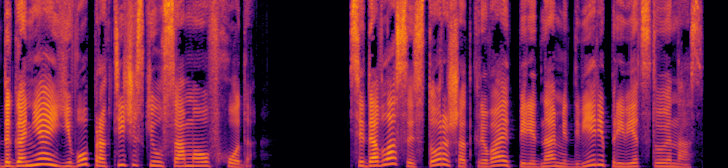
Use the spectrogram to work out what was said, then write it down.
Догоняю его практически у самого входа. Седовласый сторож открывает перед нами двери, приветствуя нас.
